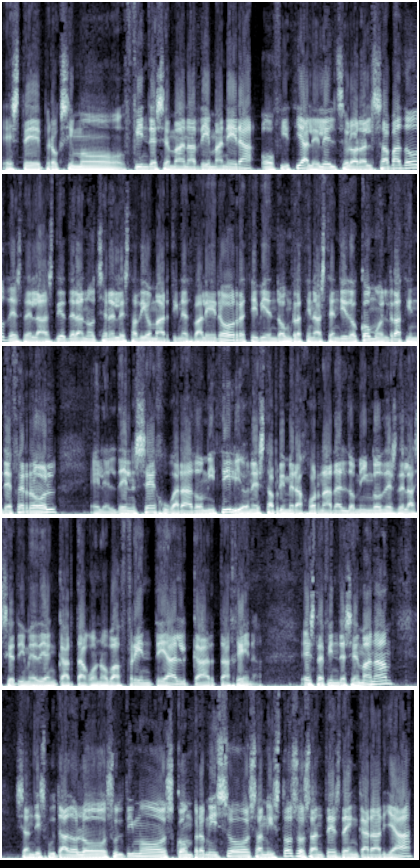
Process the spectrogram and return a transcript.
este próximo fin de semana de manera oficial. El Elche lo hará el sábado desde las 10 de la noche en el Estadio Martínez Valero, recibiendo a un recién ascendido como el Racing de Ferrol. El Eldense jugará a domicilio en esta primera jornada el domingo desde las 7 y media en Cartagonova frente al Cartagena. Este fin de semana se han disputado los últimos compromisos amistosos antes de encarar ya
